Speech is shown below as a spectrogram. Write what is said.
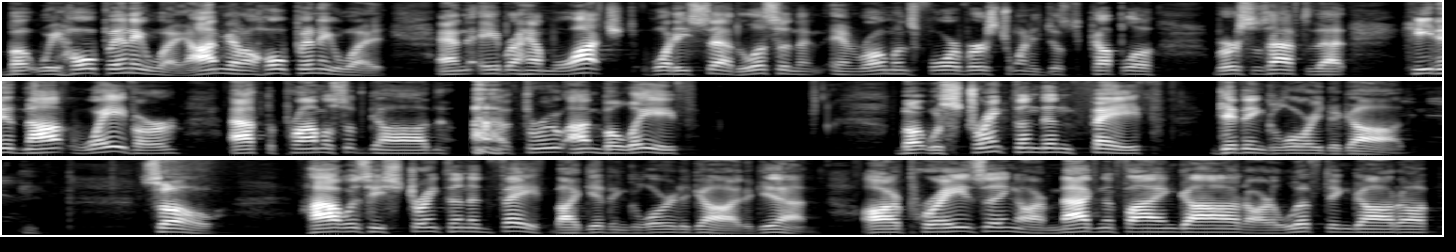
but we hope anyway. I'm going to hope anyway. And Abraham watched what he said. Listen in, in, Romans 4, verse 20, just a couple of verses after that. He did not waver at the promise of God through unbelief, but was strengthened in faith, giving glory to God. So, how was he strengthened in faith? By giving glory to God. Again, our praising, our magnifying God, our lifting God up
